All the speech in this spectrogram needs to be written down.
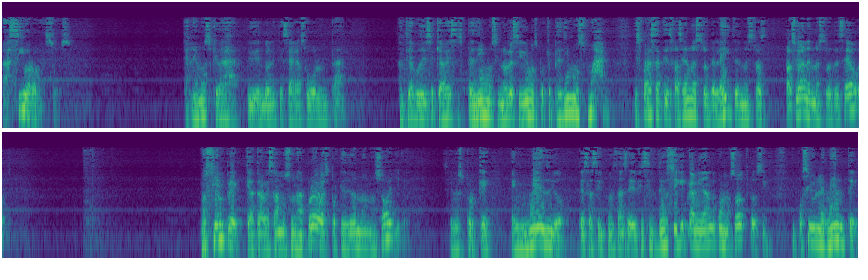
Así oró Jesús. Tenemos que orar pidiéndole que se haga su voluntad. Santiago dice que a veces pedimos y no recibimos porque pedimos mal. Es para satisfacer nuestros deleites, nuestras pasiones, nuestros deseos. No siempre que atravesamos una prueba es porque Dios no nos oye, sino es porque en medio de esa circunstancia difícil, Dios sigue caminando con nosotros y, posiblemente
